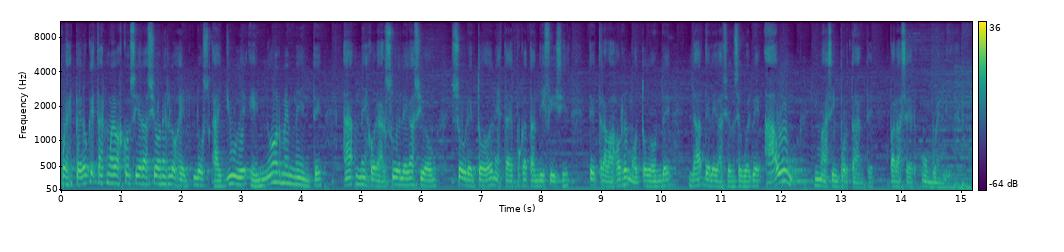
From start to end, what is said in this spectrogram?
Pues espero que estas nuevas consideraciones los, los ayude enormemente a mejorar su delegación, sobre todo en esta época tan difícil de trabajo remoto donde la delegación se vuelve aún más importante para ser un buen líder.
